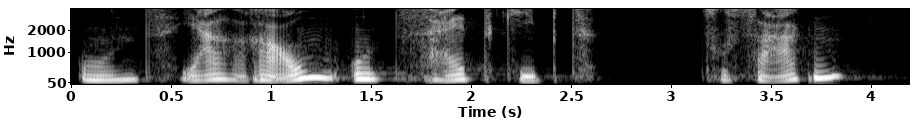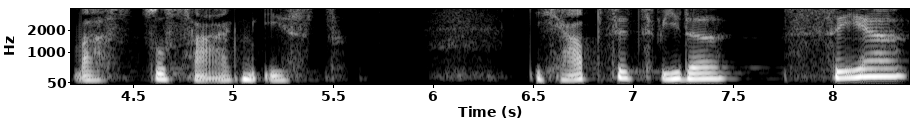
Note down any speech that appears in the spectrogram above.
und ja, Raum und Zeit gibt, zu sagen, was zu sagen ist. Ich habe es jetzt wieder sehr,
